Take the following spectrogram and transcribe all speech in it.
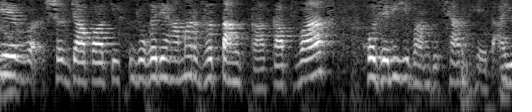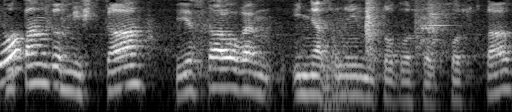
եւ շրջապատի գյուղերի համար վտանգ կա կապված խոզերի հիվանդության հետ, այո։ Վտանգը միշտ կա։ Ես կարող եմ 99%-ով խոսք տալ,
